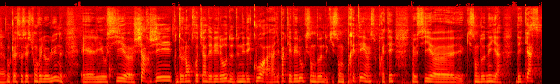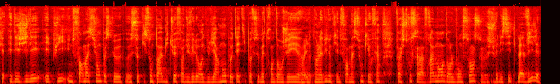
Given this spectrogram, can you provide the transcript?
Ouais. Donc l'association Vélo Lune, elle est aussi euh, chargée de l'entretien des vélos, de donner des cours. Alors il n'y a pas que les vélos qui sont donnés, qui sont prêtés, hein, ils sont prêtés. Il y a aussi euh, qui sont donnés. Il y a des casques et des gilets et puis une formation parce que euh, ceux qui sont pas habitués à faire du vélo régulièrement, peut-être ils peuvent se mettre en danger euh, Oui. dans la ville. Donc il y a une formation qui est offerte. Enfin, je trouve que ça va vraiment dans le bon sens. Je félicite la ville.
